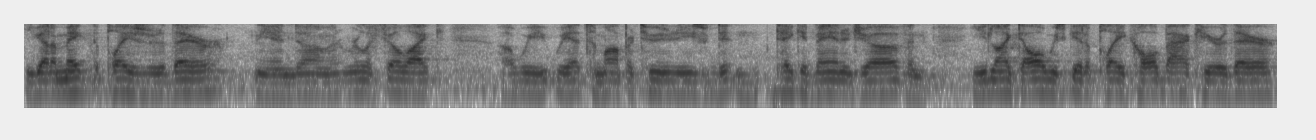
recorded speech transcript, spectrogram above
you got to make the plays that are there. And um, I really feel like uh, we, we had some opportunities we didn't take advantage of, and you'd like to always get a play call back here or there.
